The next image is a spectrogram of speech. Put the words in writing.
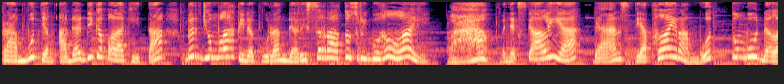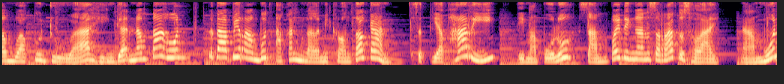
rambut yang ada di kepala kita berjumlah tidak kurang dari 100 ribu helai. Wow, banyak sekali ya. Dan setiap helai rambut tumbuh dalam waktu 2 hingga 6 tahun. Tetapi rambut akan mengalami kerontokan setiap hari 50 sampai dengan 100 helai. Namun,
